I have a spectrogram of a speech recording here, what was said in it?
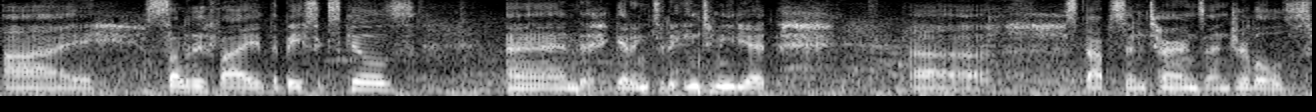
i solidify the basic skills and getting to the intermediate uh, stops and turns and dribbles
